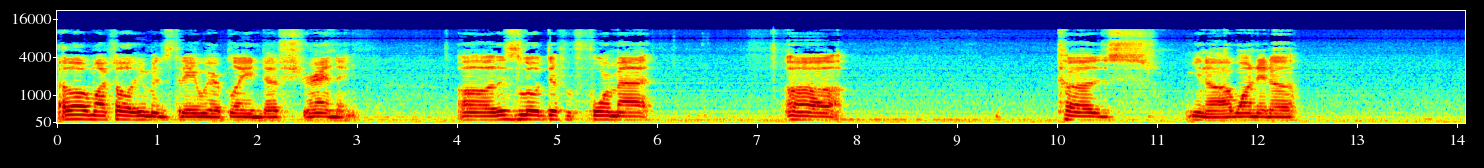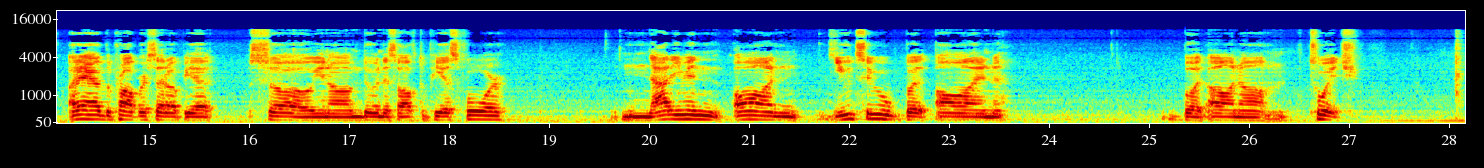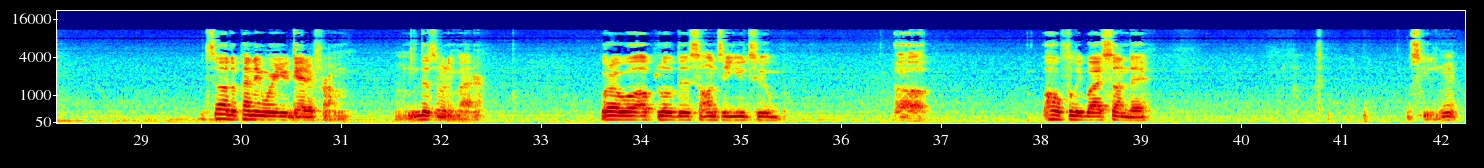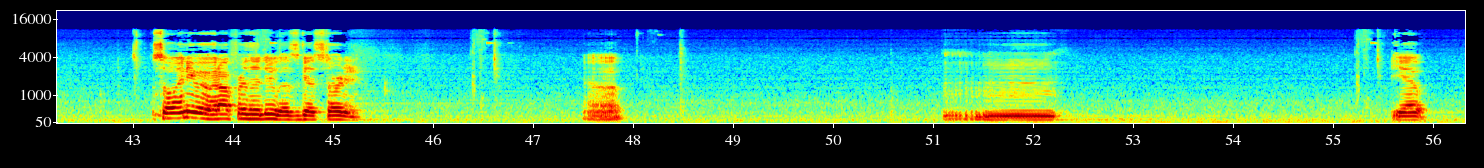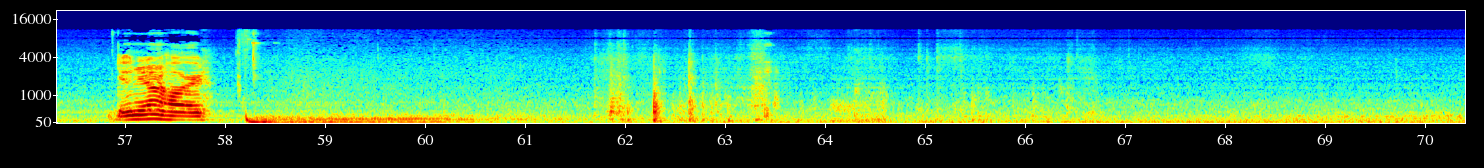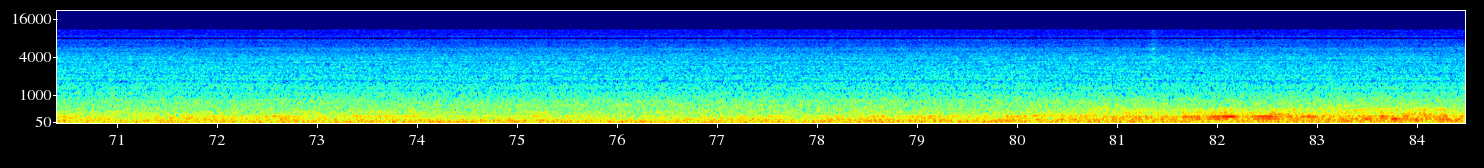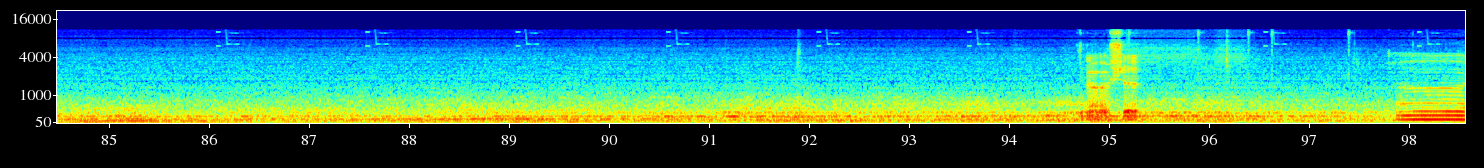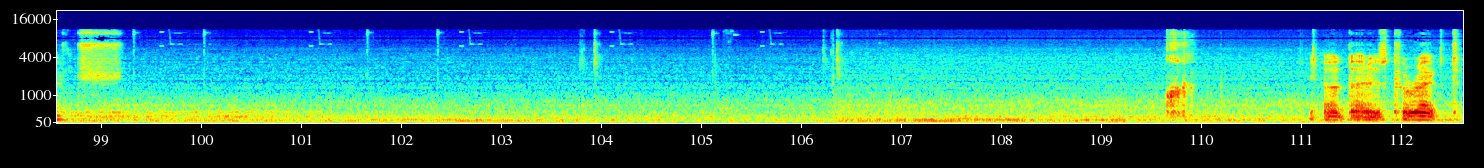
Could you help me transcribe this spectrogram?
Hello, my fellow humans. Today we are playing Death Stranding. Uh, this is a little different format. Uh, cause you know I wanted a. I didn't have the proper setup yet, so you know I'm doing this off the PS4. Not even on YouTube, but on. But on um Twitch. So depending where you get it from, it doesn't really matter. But I will upload this onto YouTube. Uh, hopefully by Sunday. Excuse me. So anyway, without further ado, let's get started. Uh, mm, yep. Doing it on hard. Oh shit. Uh, ch- that is correct.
